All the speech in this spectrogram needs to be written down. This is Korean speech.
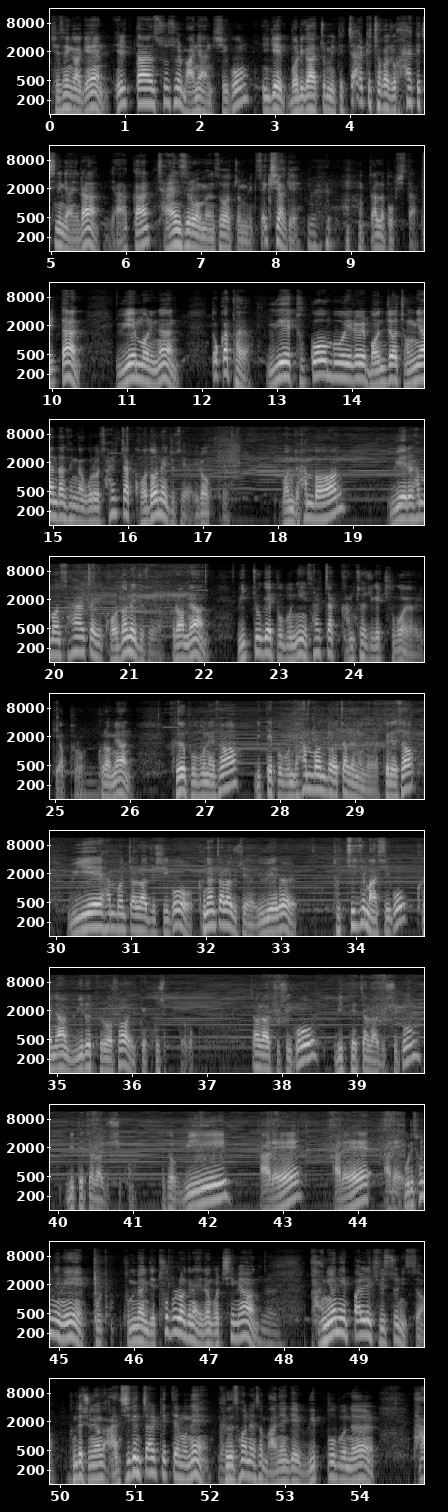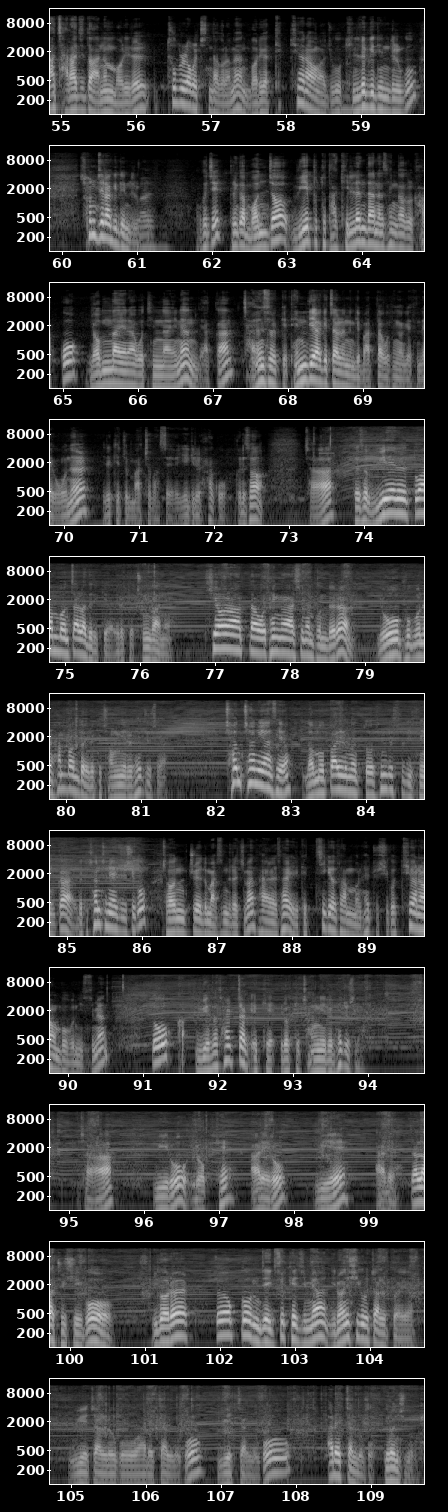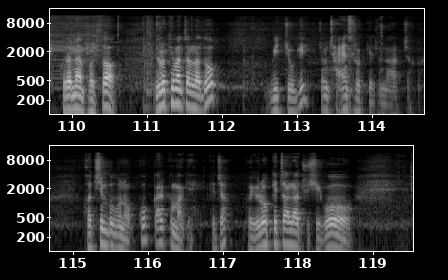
제 생각엔 일단 수술 많이 안 치고 이게 머리가 좀 이렇게 짧게 쳐가지고 하얗게 치는 게 아니라 약간 자연스러우면서 좀 섹시하게 잘라 봅시다. 일단 위에 머리는 똑같아요. 위에 두꺼운 부위를 먼저 정리한다는 생각으로 살짝 걷어내 주세요. 이렇게 먼저 한번 위에를 한번 살짝 걷어내 주세요. 그러면 위쪽의 부분이 살짝 감춰주게 죽어요. 이렇게 옆으로. 그러면 그 부분에서 밑에 부분도 한 번 더 자르는 거예요. 그래서 위에 한 번 잘라 주시고 그냥 잘라 주세요. 위에를 붙이지 마시고 그냥 위로 들어서 이렇게 90도로 잘라 주시고 밑에 잘라 주시고 밑에 잘라 주시고 그래서 위 아래 아래 아래 우리 손님이 부- 분명 이제 투블럭이나 이런 걸 치면 네. 당연히 빨리 길 수는 있어. 근데 중요한 건 아직은 짧기 때문에 그 네. 선에서 만약에 윗부분을 다 자라지도 않은 머리를 투블럭을 친다 그러면 머리가 틱 튀어나와가지고 길르기도 힘들고 손질하기도 힘들고. 어, 그지? 그러니까 먼저 위에부터 다 길른다는 생각을 갖고 옆 라인하고 뒷 라인은 약간 자연스럽게 댄디하게 자르는 게 맞다고 생각해서 내가 오늘 이렇게 좀 맞춰봤어요. 얘기를 하고. 그래서 자, 그래서 위에를 또 한번 잘라 드릴게요. 이렇게 중간에. 튀어나왔다고 생각하시는 분들은 요 부분을 한 번 더 이렇게 정리를 해주세요. 천천히 하세요. 너무 빠르면 또 힘들 수도 있으니까 이렇게 천천히 해주시고 전주에도 말씀드렸지만 살살 이렇게 튀겨서 한번 해주시고 튀어나온 부분이 있으면 또 가- 위에서 살짝 이렇게 이렇게 정리를 해주세요. 자 위로 이렇게 아래로 위에 아래 잘라 주시고 이거를 조금 이제 익숙해지면 이런 식으로 자를 거예요. 위에 자르고 아래 자르고 위에 자르고 아래 자르고 이런 식으로 그러면 벌써 이렇게만 잘라도 위쪽이 좀 자연스럽게 좀 나왔죠. 거친 부분 없고 깔끔하게. 그죠? 이렇게 잘라 주시고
